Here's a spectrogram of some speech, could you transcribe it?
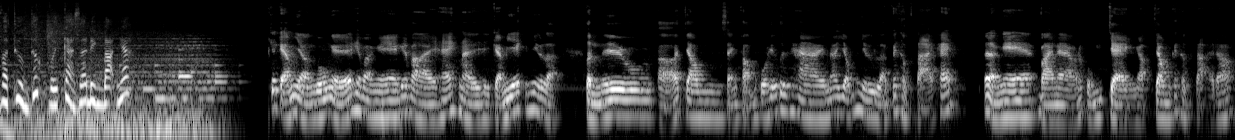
và thưởng thức với cả gia đình bạn nhé! cái cảm nhận của nghĩa khi mà nghe cái bài hát này thì cảm giác giống như là tình yêu ở trong sản phẩm của hiếu thứ hai nó giống như là cái thực tại khác tức là nghe bài nào nó cũng tràn ngập trong cái thực tại đó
